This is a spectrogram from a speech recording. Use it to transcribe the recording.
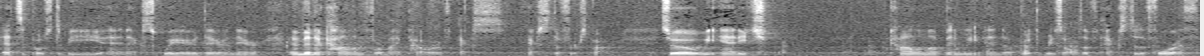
that's supposed to be an x squared there and there, and then a column for my power of x, x to the first power. So we add each column up and we end up with the result of x to the fourth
